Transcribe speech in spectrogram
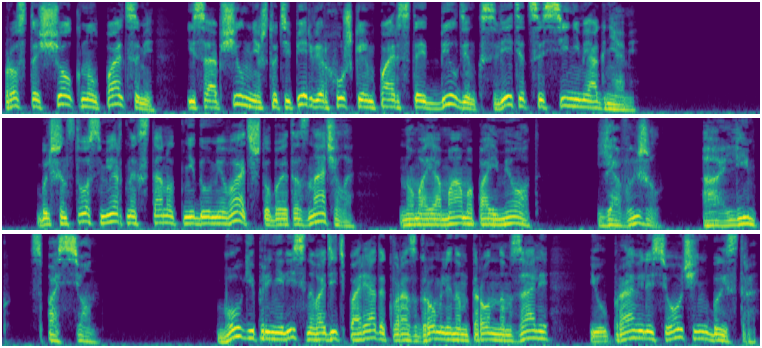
Просто щелкнул пальцами и сообщил мне, что теперь верхушка Empire State Building светится синими огнями. Большинство смертных станут недоумевать, что бы это значило, но моя мама поймет. Я выжил, а Олимп спасен. Боги принялись наводить порядок в разгромленном тронном зале и управились очень быстро.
